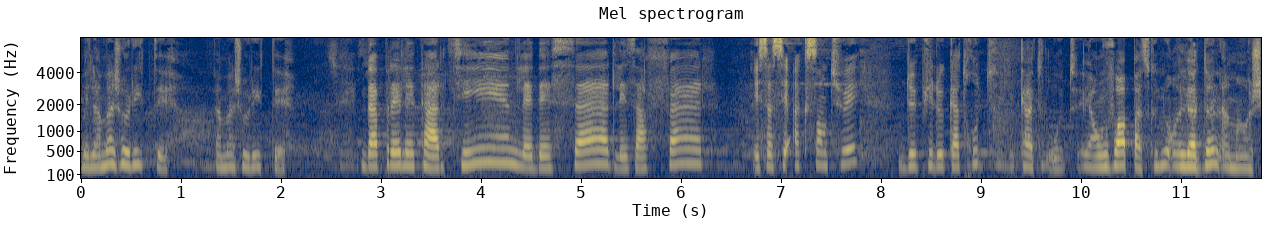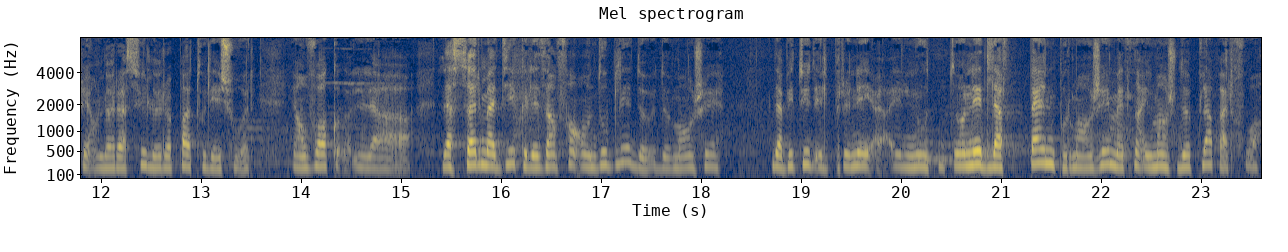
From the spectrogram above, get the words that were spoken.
mais la majorité. La majorité. D'après les tartines, les desserts, les affaires. Et ça s'est accentué? Depuis le 4 août Le 4 août. Et on voit, parce que nous, on leur donne à manger, on leur assure le repas tous les jours. Et on voit que la, la sœur m'a dit que les enfants ont doublé de, de manger. D'habitude, ils, prenaient, ils nous donnaient de la peine pour manger. Maintenant, ils mangent deux plats parfois.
